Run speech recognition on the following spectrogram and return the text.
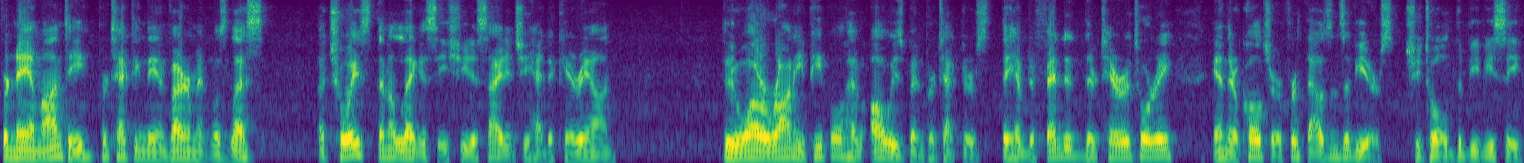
For Nemonte, protecting the environment was less a choice than a legacy she decided she had to carry on. The Waorani people have always been protectors. They have defended their territory and their culture for thousands of years, she told the BBC.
